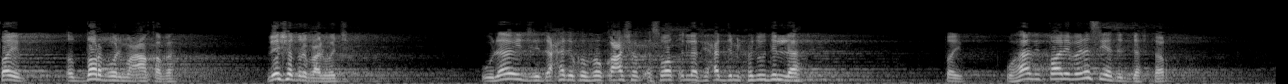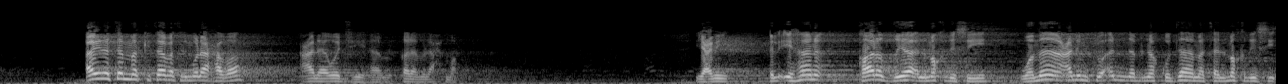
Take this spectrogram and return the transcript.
طيب الضرب والمعاقبة ليش أضرب على الوجه؟ ولا يجد أحدكم فوق عشرة أصوات إلا في حد من حدود الله. طيب وهذه الطالبة نسيت الدفتر. أين تم كتابة الملاحظة؟ على وجهها بالقلم الأحمر. يعني الإهانة قال الضياء المقدسي وما علمت أن ابن قدامة المقدسي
